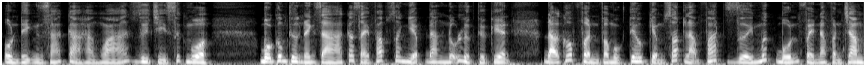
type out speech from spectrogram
ổn định giá cả hàng hóa, duy trì sức mua. Bộ Công Thương đánh giá các giải pháp doanh nghiệp đang nỗ lực thực hiện đã góp phần vào mục tiêu kiểm soát lạm phát dưới mức 4,5%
